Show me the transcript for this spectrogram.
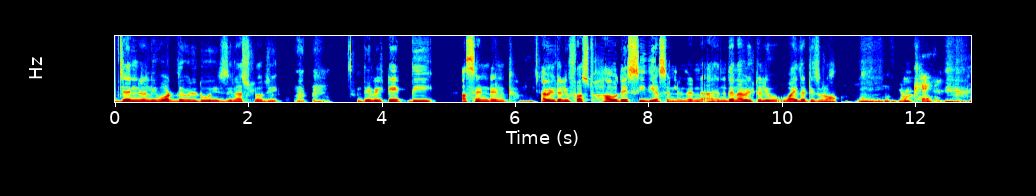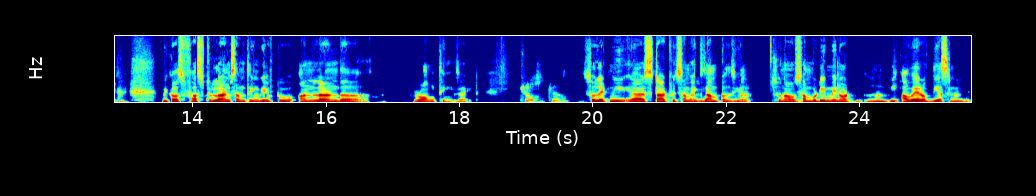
generally, what they will do is in astrology, they will take the ascendant i will tell you first how they see the ascendant and, and then i will tell you why that is wrong. Okay. Because first to learn something we have to unlearn the wrong things right? True true. So let me uh, start with some examples here. So now somebody may not mm, be aware of the ascendant.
